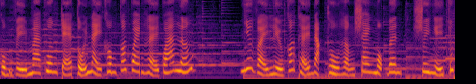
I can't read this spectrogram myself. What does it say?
cùng vị ma quân trẻ tuổi này không có quan hệ quá lớn. Như vậy liệu có thể đặt thù hận sang một bên, suy nghĩ chút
